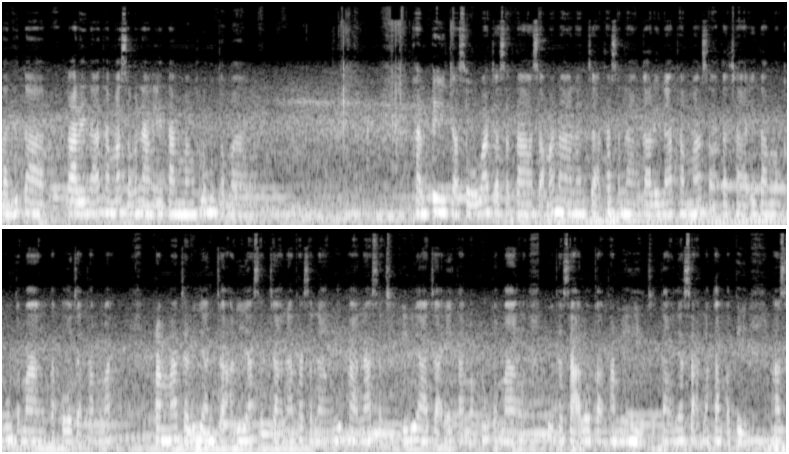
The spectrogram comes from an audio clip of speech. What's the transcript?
ตัญญุตา กาเลนะธรรมะสวนางเอตัมมังคลมุตตมังขันตีจะโสวาจะสตาสามนานันจะทัศนางกาเลนะธรรมะสากชาเอตัมมังคลุตมังตะโปจะธรรมะ รหมจริยันจะอริยสัจจานะทัศนังนิพพานะสัจจิกิริยาจะเอตัมมังคุตมังพุทธสะโลกังธรรมเมหิจิตตังยสสะนกัมปติอาส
